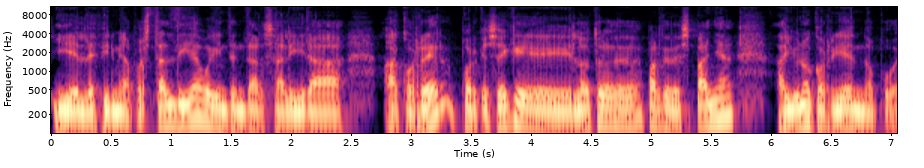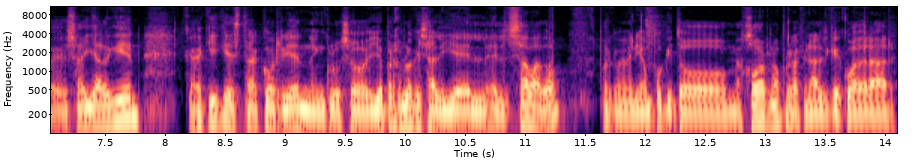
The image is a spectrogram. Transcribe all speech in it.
y el decir, mira, pues tal día voy a intentar salir a, a correr, porque sé que la otra parte de España hay uno corriendo, pues hay alguien aquí que está corriendo, incluso yo, por ejemplo, que salí el, el sábado, porque me venía un poquito mejor, ¿no? porque al final hay que cuadrar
